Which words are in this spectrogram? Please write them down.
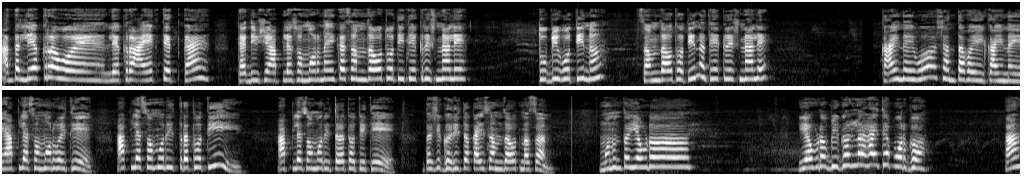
आता लेकरं होय लेकरं ऐकतेत काय? त्या दिवशी आपल्यासमोर नाही का समजावत होती ते कृष्णाले? तू बी होती ना? समजावत होती ना ते कृष्णाले? काही नाही व शांताबाई काही नाही. आपल्यासमोर होय ते. आपल्यासमोर इतरत होती. आपल्यासमोर इतरत होती ते. तशी घरी तर काही समजावत नसन. म्हणून तर एवढं एवढं बिघडलं आहे ते पोरग. हा?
